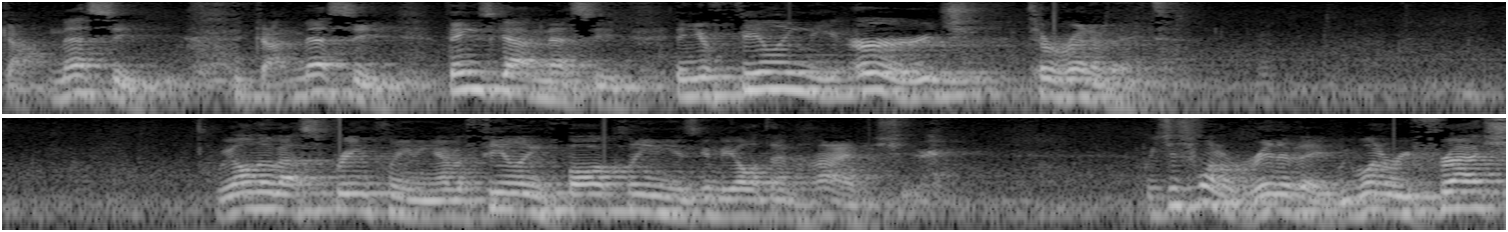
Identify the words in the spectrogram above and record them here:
got messy. It got messy. Things got messy. And you're feeling the urge to renovate. We all know about spring cleaning. I have a feeling fall cleaning is going to be all time high this year. We just want to renovate. We want to refresh.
